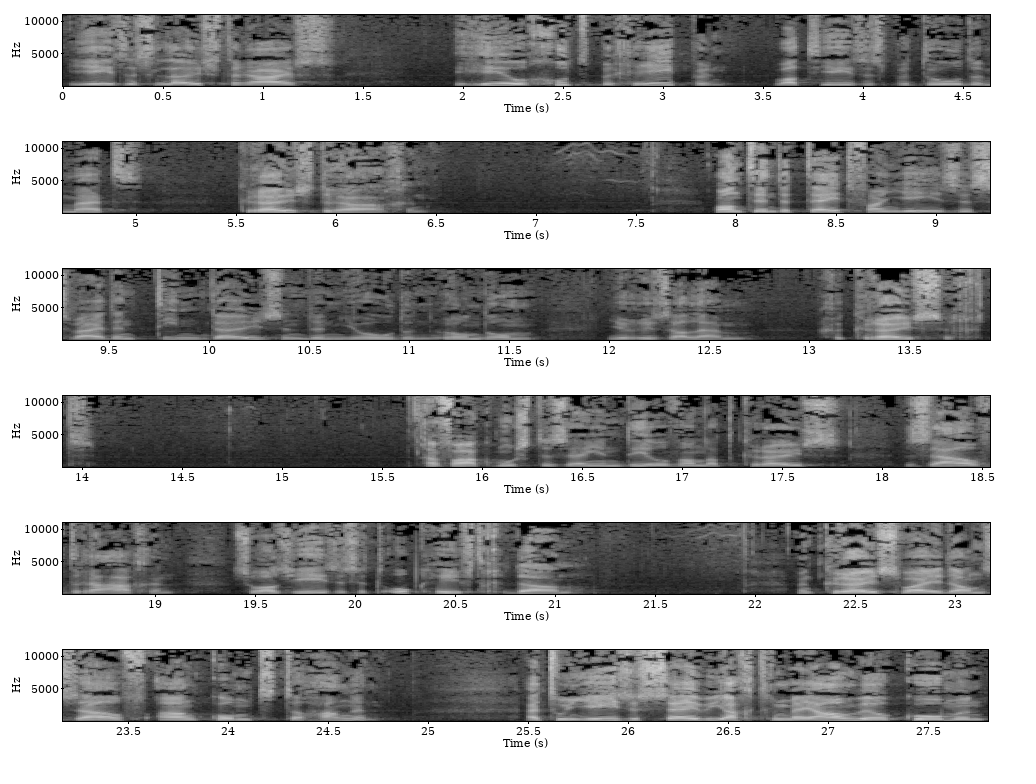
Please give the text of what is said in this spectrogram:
Jezus luisteraars heel goed begrepen wat Jezus bedoelde met kruisdragen. Want in de tijd van Jezus werden tienduizenden Joden rondom Jeruzalem gekruisigd. En vaak moesten zij een deel van dat kruis zelf dragen, zoals Jezus het ook heeft gedaan. Een kruis waar je dan zelf aankomt te hangen. En toen Jezus zei, wie achter mij aan wil komen,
